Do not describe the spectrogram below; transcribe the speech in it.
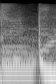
Listen.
